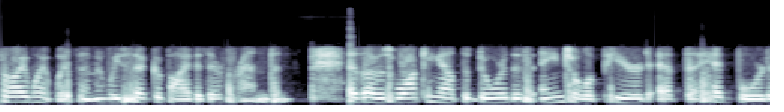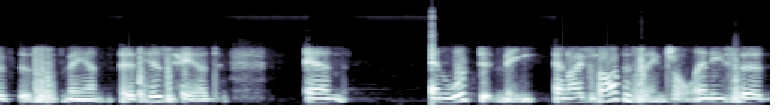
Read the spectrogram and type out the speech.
So I went with them, and we said goodbye to their friend. And as I was walking out the door, this angel appeared at the headboard of this man, at his head, and and looked at me. And I saw this angel, and he said,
